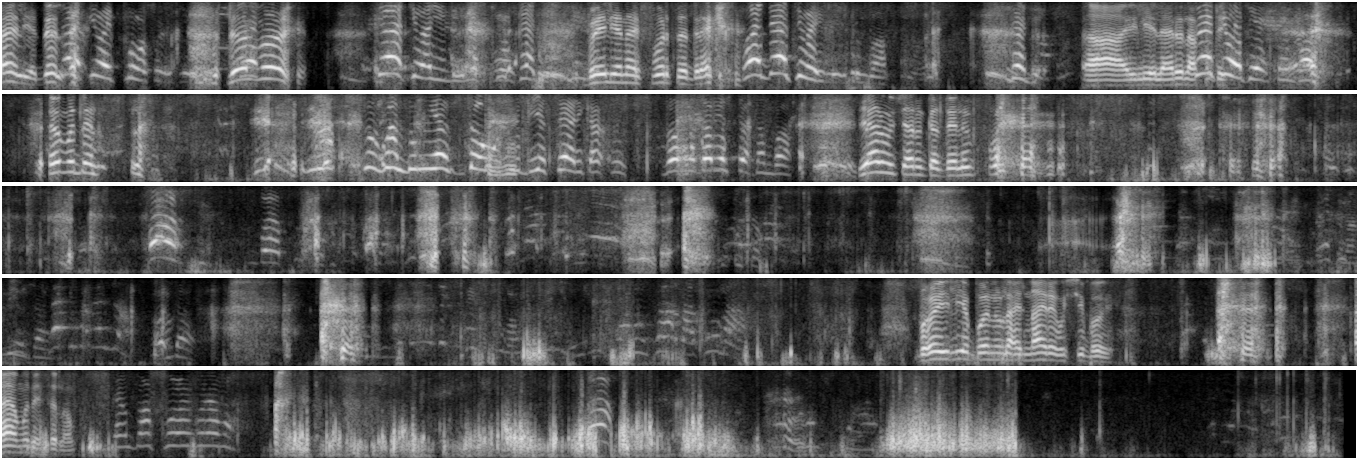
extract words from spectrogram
Hai, Ilie, dă-l. Dă-ți oi prostul. Dă-l, bă. Dă-ți oi, Ilie, prost, dă-ți. Bă, Ilie, n-ai forță, drec. Bă, dă-ți oi, Ilie, cândva. Dă-ți. A, Ilie, le arăt la Dă-ți fete. oi, de cândva. Hă, mă, dă-l. Tu v-am Dumnezeu, și biserica cu... Vă mudăresc pe cândva. Ia nu și aruncă-l de lup. Ah! Bă, Bă, Ilie, bă, nu l-ai, n-ai reușit, bă. Hai, mă, dai să luăm. Am dat pula în gura, mă.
